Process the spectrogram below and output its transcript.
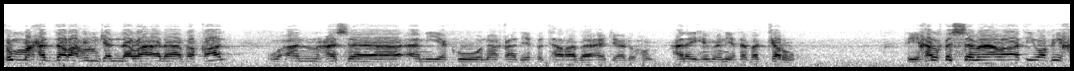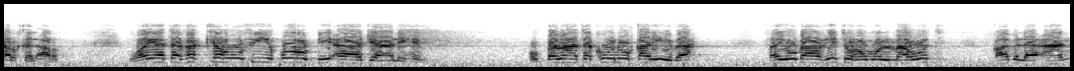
ثم حذرهم جل وعلا فقال وأن عسى أن يكون قد اقترب أجلهم. عليهم أن يتفكروا في خلق السماوات وفي خلق الأرض. ويتفكروا في قرب آجالهم. ربما تكون قريبة فيباغتهم الموت قبل أن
